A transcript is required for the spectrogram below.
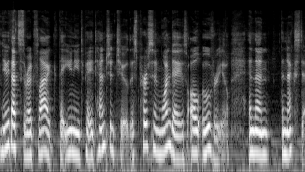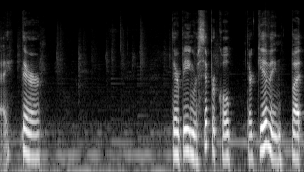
Maybe that's the red flag that you need to pay attention to. This person one day is all over you, and then the next day they're they're being reciprocal, they're giving, but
